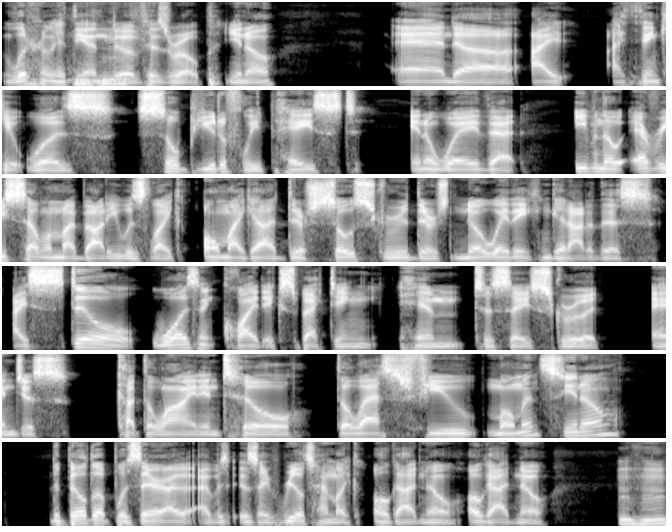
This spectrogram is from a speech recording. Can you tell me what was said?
literally at the end Mhm. of his rope you know and uh, i i think it was so beautifully paced in a way that even though every cell in my body was like, oh my God, they're so screwed. There's no way they can get out of this. I still wasn't quite expecting him to say screw it and just cut the line until the last few moments, you know? The buildup was there. I, I was, it was like real time, like, oh God, no. Oh God, no. hmm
